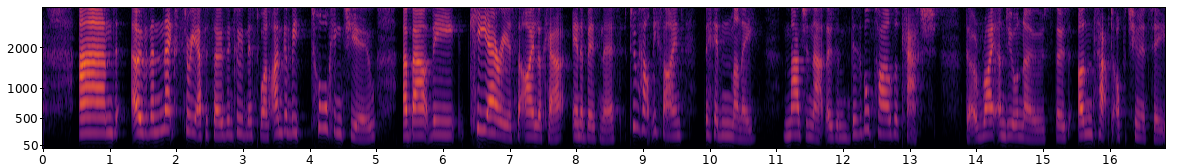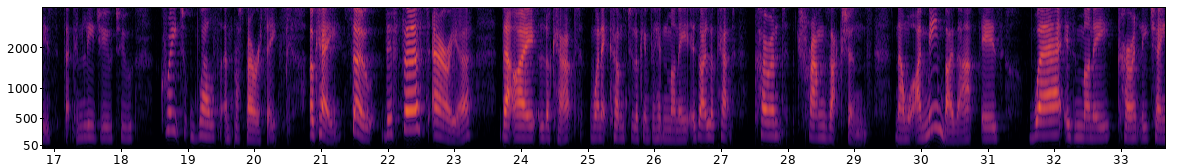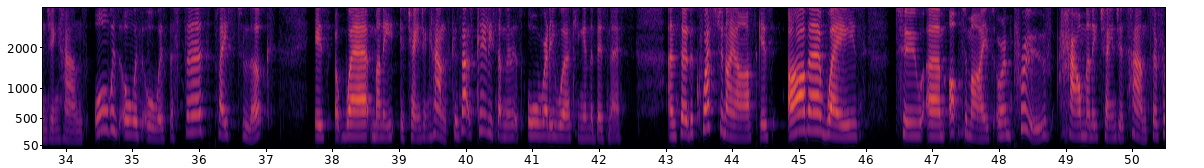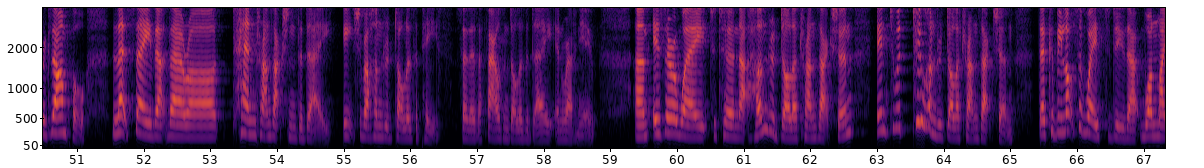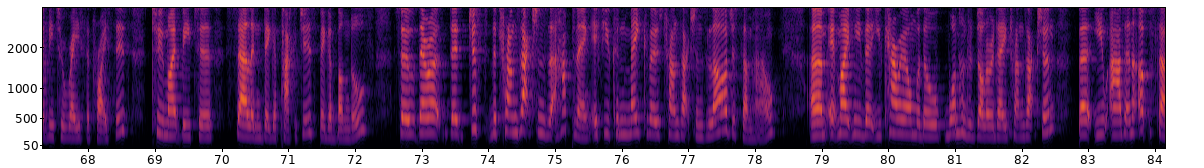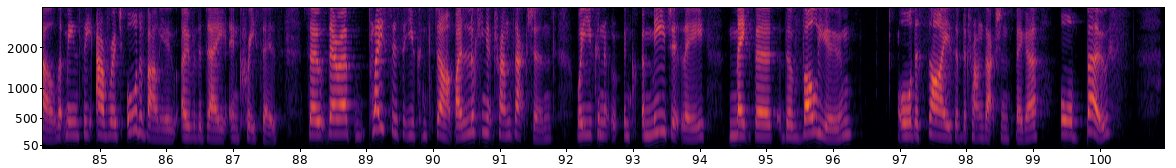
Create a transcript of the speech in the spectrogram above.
And over the next three episodes, including this one, I'm going to be talking to you about the key areas that I look at in a business to help me find the hidden money. Imagine that, those invisible piles of cash that are right under your nose, those untapped opportunities that can lead you to great wealth and prosperity. Okay, so the first area that I look at when it comes to looking for hidden money is I look at current transactions. Now, what I mean by that is where is money currently changing hands? Always, always, always the first place to look is where money is changing hands because that's clearly something that's already working in the business. And so the question I ask is, are there ways to um, optimize or improve how money changes hands? So for example, let's say that there are 10 transactions a day, each of $100 a piece. So there's $1,000 a day in revenue. Um, is there a way to turn that $100 transaction into a $200 transaction? There could be lots of ways to do that. One might be to raise the prices. Two might be to sell in bigger packages, bigger bundles. So there are just the transactions that are happening. If you can make those transactions larger somehow, um, it might be that you carry on with a $100 a day transaction, but you add an upsell. That means the average order value over the day increases. So there are places that you can start by looking at transactions where you can immediately make the, the volume or the size of the transactions bigger or both.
